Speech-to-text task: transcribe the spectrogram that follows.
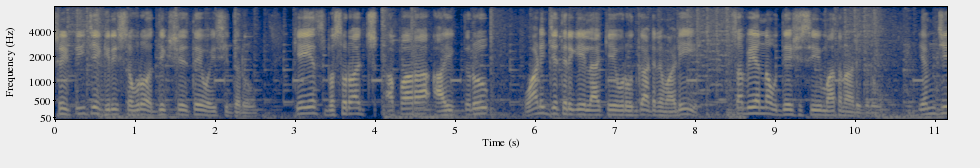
ಶ್ರೀ ಟಿ ಜೆ ಗಿರೀಶ್ ಅವರು ಅಧ್ಯಕ್ಷತೆ ವಹಿಸಿದ್ದರು. ಕೆಎಸ್ ಬಸವರಾಜ್ ಅಪಾರ ಆಯುಕ್ತರು ವಾಣಿಜ್ಯ ತೆರಿಗೆ ಇಲಾಖೆಯವರು ಉದ್ಘಾಟನೆ ಮಾಡಿ ಸಭೆಯನ್ನು ಉದ್ದೇಶಿಸಿ ಮಾತನಾಡಿದರು. ಎಂಜಿ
